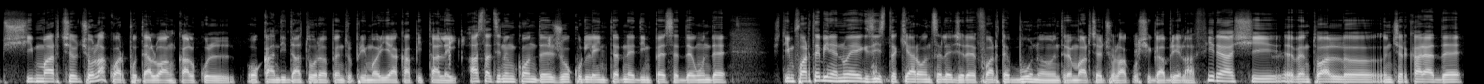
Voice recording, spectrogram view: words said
și Marcel Ciolacu ar putea lua în calcul o candidatură pentru primăria capitalei. Asta ținând cont de jocurile interne din PSD, unde știm foarte bine, nu există chiar o înțelegere foarte bună între Marcel Ciolacu și Gabriela Firea și eventual uh, încercarea de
